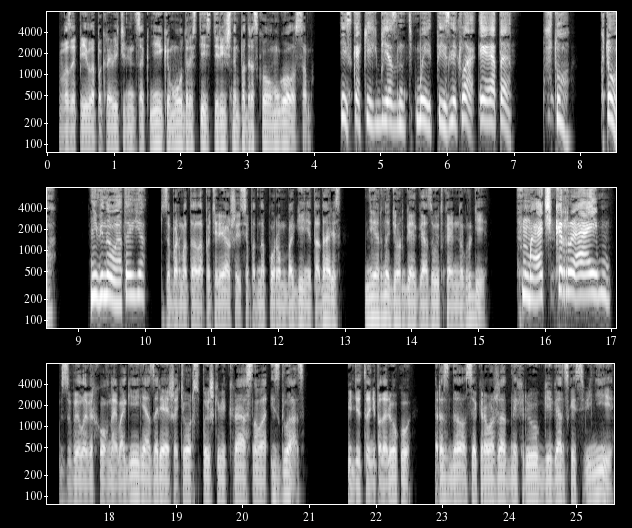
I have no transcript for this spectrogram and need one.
— возопила покровительница книг и мудрости истеричным подростковым голосом. «Из каких бездн тьмы ты извлекла это?» «Что? Кто? Не виновата я?» — забормотала потерявшаяся под напором богини Тадарис, нервно дергая газовую ткань на груди. «Матч Крайм!» — взвыла верховная богиня, озаряя шатер вспышками красного из глаз. Где-то неподалеку раздался кровожадный хрюк гигантской свиньи,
